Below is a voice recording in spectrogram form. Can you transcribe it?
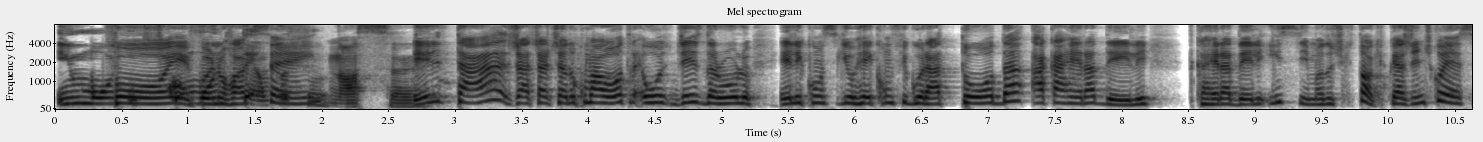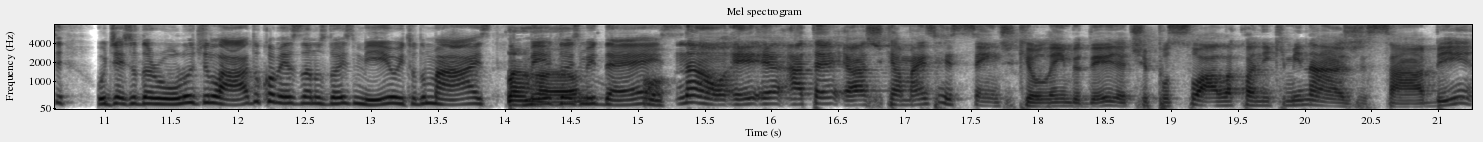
em muito, Foi, ficou foi no Hot tempo, 100. assim. Nossa. Ele tá já chateando com uma outra. O Jason Derulo, ele conseguiu reconfigurar toda a carreira dele. Carreira dele em cima do TikTok. Porque a gente conhece o Jason Derulo de lá do começo dos anos 2000 e tudo mais. Aham. Meio de 2010. Não, é- é até eu acho que a mais recente que eu lembro dele é tipo Suala com a Nicki Minaj, sabe?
